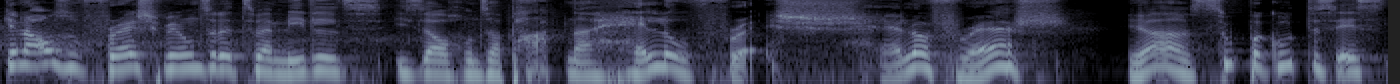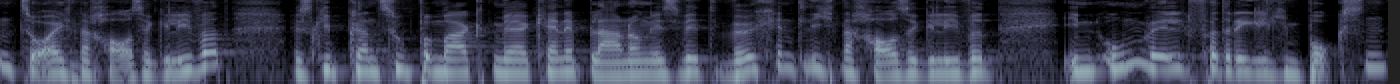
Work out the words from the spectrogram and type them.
Genauso fresh wie unsere zwei Mädels ist auch unser Partner HelloFresh. Hello Fresh. Ja, super gutes Essen zu euch nach Hause geliefert. Es gibt keinen Supermarkt mehr, keine Planung. Es wird wöchentlich nach Hause geliefert in umweltverträglichen Boxen.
